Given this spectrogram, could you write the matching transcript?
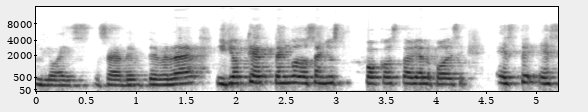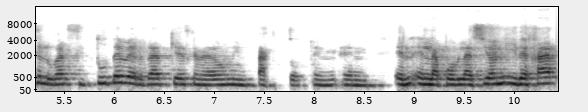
y lo es, o sea, de, de, verdad, y yo que tengo dos años pocos todavía lo puedo decir, este es el lugar, si tú de verdad quieres generar un impacto en, en, en, la población y dejar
